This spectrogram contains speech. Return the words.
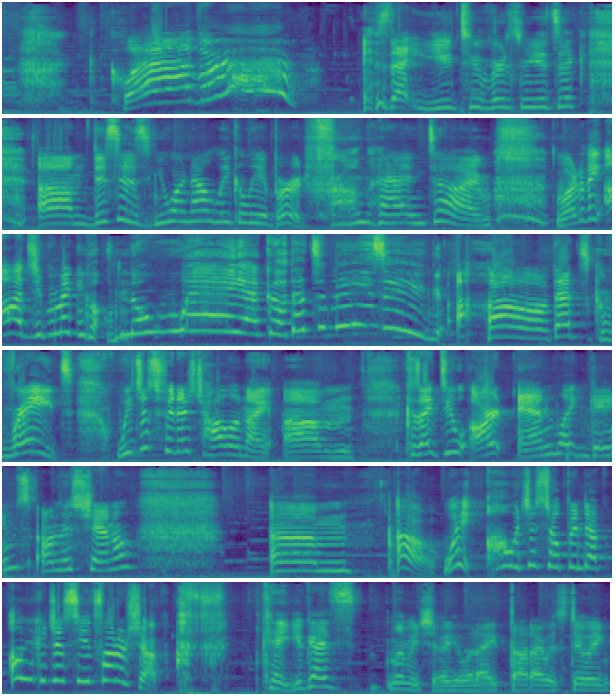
Clever! Is that YouTuber's music? Um, this is You Are Now Legally a Bird from Hat in Time. What are the odds you've been making? No way, Echo! That's amazing! Oh, that's great! We just finished Hollow Knight, um, because I do art and, like, games on this channel. Um, oh, wait. Oh, it just opened up. Oh, you can just see Photoshop. okay, you guys, let me show you what I thought I was doing.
